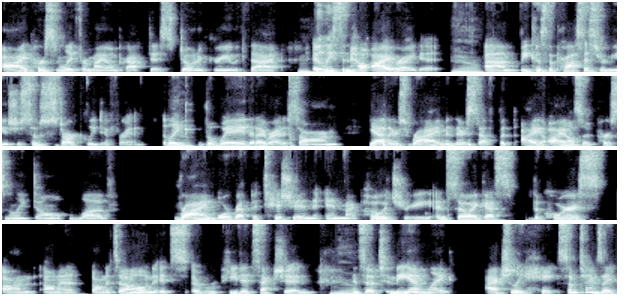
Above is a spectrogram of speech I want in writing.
i personally from my own practice don't agree with that mm-hmm. at least in how i write it. Yeah. Um, because the process for me is just so starkly different. Like yeah. the way that i write a song yeah, there's rhyme and there's stuff, but I, I also personally don't love rhyme or repetition in my poetry. And so I guess the chorus on on a on its own, it's a repeated section. Yeah. And so to me, I'm like, I actually hate sometimes I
